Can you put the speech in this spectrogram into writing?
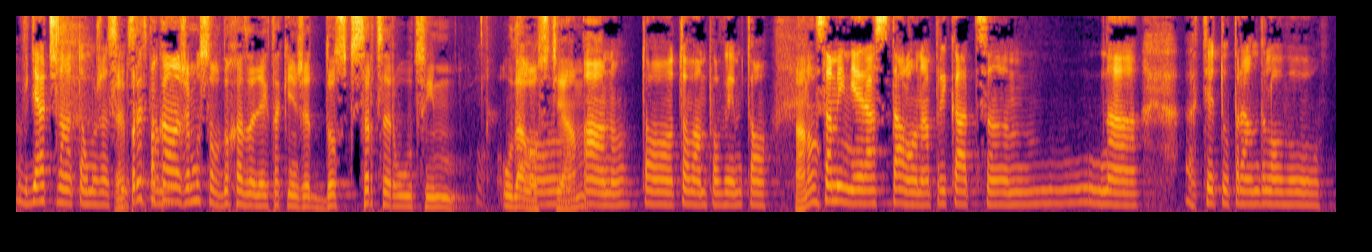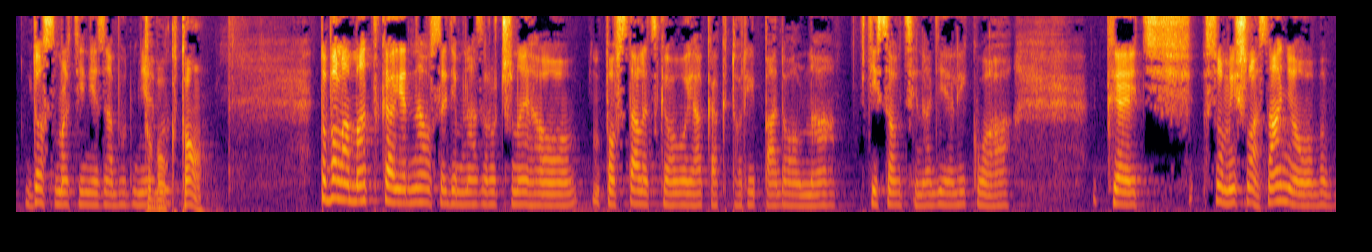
vďačná tomu, že som... Predpokladám, tam... že musel dochádzať aj k takým, že dosť srdcervúcim udalostiam. To, áno, to, to vám poviem. To áno? sa mi neraz stalo. Napríklad na tetu Prandlovú do smrti nezabudnem. To bol kto? To bola matka jedného 17-ročného povstaleckého vojaka, ktorý padol na, v Tisovci na dieliku a keď som išla za ňou,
